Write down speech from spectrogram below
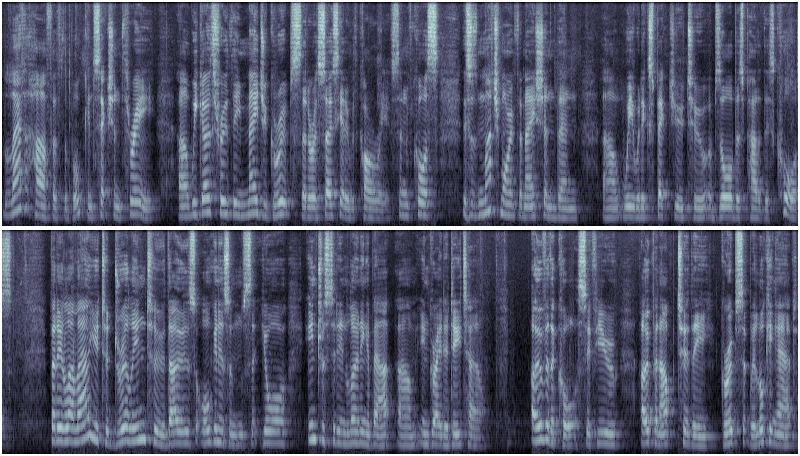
latter half of the book, in section three, uh, we go through the major groups that are associated with coral reefs. And of course, this is much more information than uh, we would expect you to absorb as part of this course. But it'll allow you to drill into those organisms that you're interested in learning about um, in greater detail. Over the course, if you open up to the groups that we're looking at,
